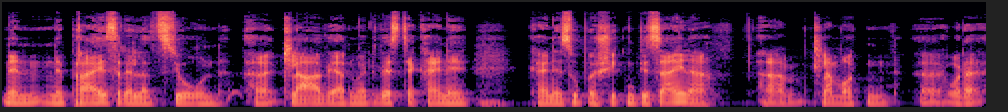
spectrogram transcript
eine, eine Preisrelation äh, klar werden, weil du wirst ja keine, keine super schicken Designer ähm, Klamotten äh, oder,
